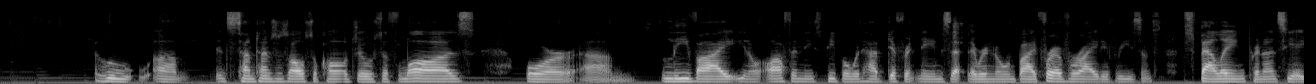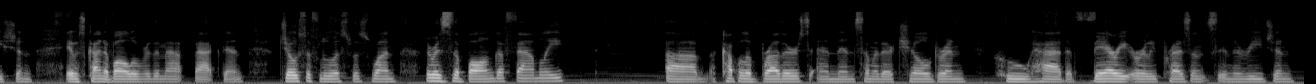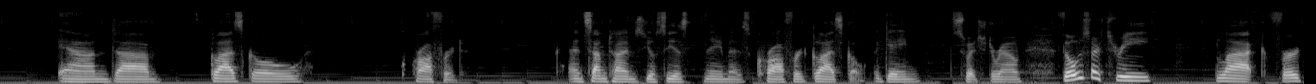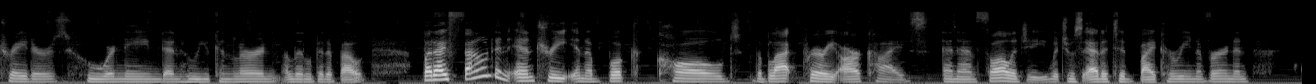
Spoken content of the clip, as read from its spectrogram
who um, sometimes is also called Joseph Laws or um, Levi. You know, often these people would have different names that they were known by for a variety of reasons spelling, pronunciation. It was kind of all over the map back then. Joseph Lewis was one. There was the Bonga family, um, a couple of brothers, and then some of their children who had a very early presence in the region, and um, Glasgow Crawford. And sometimes you'll see his name as Crawford Glasgow, again switched around. Those are three black fur traders who were named and who you can learn a little bit about. But I found an entry in a book called The Black Prairie Archives, an anthology, which was edited by Karina Vernon,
